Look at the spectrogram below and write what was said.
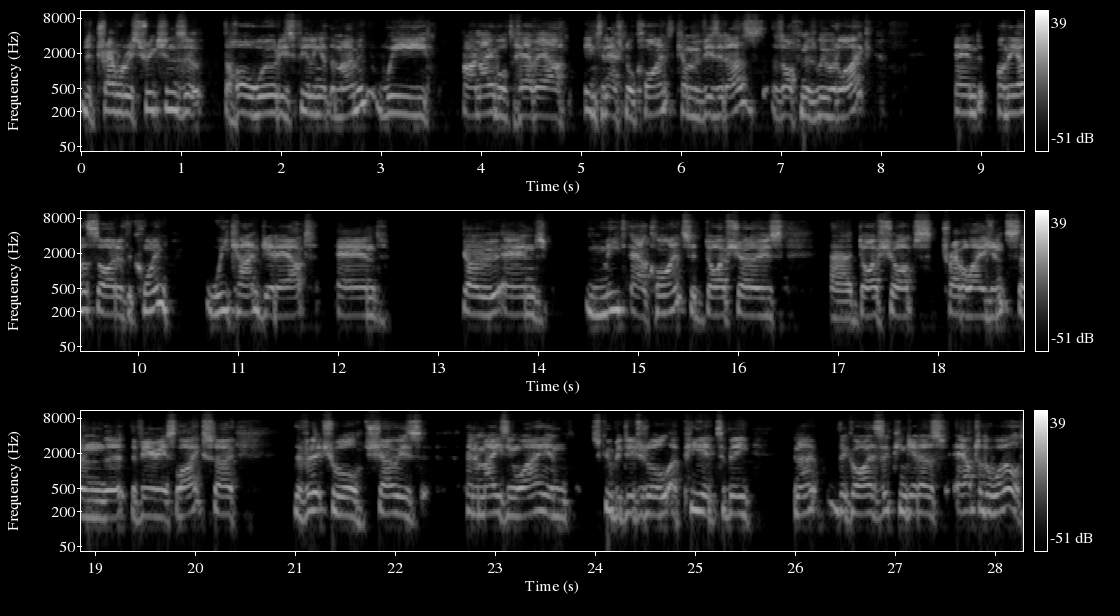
the travel restrictions that the whole world is feeling at the moment, we are unable to have our international clients come and visit us as often as we would like. And on the other side of the coin, we can't get out and go and meet our clients at dive shows, uh, dive shops, travel agents, and the, the various likes. So the virtual show is an amazing way, and Scuba Digital appeared to be you know, the guys that can get us out to the world.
